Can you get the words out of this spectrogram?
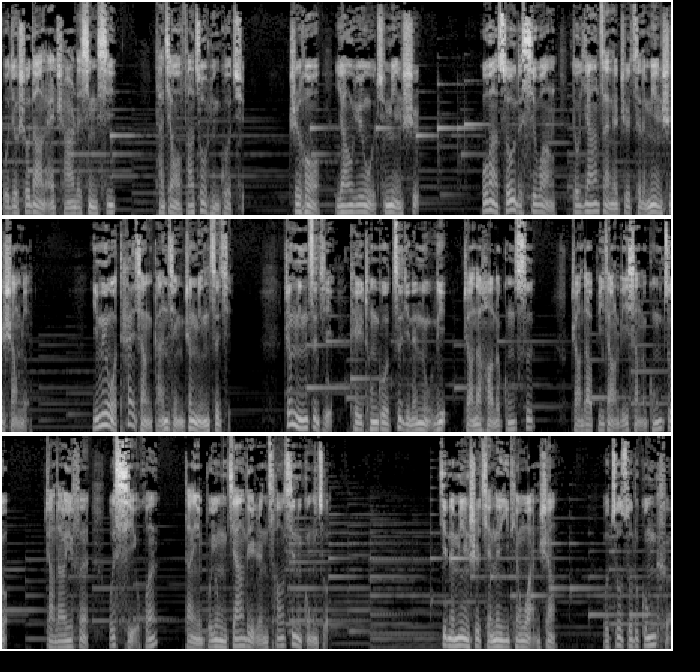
我就收到了 HR 的信息。他叫我发作品过去，之后邀约我去面试。我把所有的希望都压在了这次的面试上面，因为我太想赶紧证明自己，证明自己可以通过自己的努力找到好的公司，找到比较理想的工作，找到一份我喜欢但也不用家里人操心的工作。记得面试前的一天晚上，我做足了功课，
